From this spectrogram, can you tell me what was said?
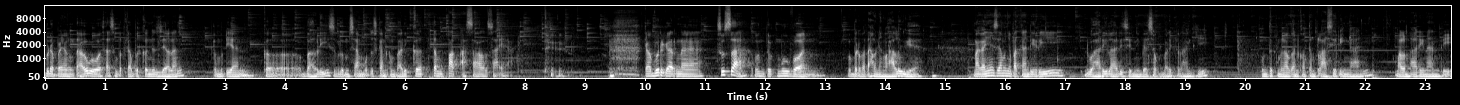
beberapa yang tahu bahwa saya sempat kabur ke New Zealand kemudian ke Bali sebelum saya memutuskan kembali ke tempat asal saya. Kabur karena susah untuk move on beberapa tahun yang lalu ya. Makanya saya menyempatkan diri dua hari lah di sini besok balik lagi untuk melakukan kontemplasi ringan malam hari nanti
